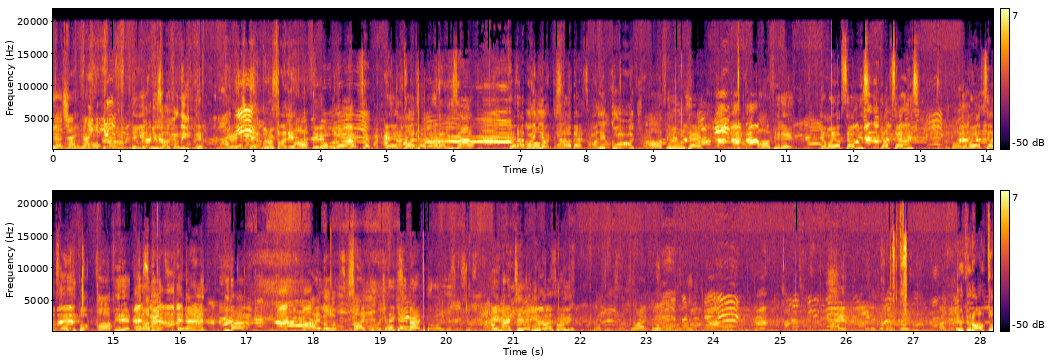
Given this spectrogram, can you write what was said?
Gel şimdi yanıma. Aferin. Ege Mirza arkanda gitti. Tek Doruk. Aferin Doruk. Evet Muharrem. Evet Mirza. Beraber olun. Beraber. Ali koç. Aferin tek. Aferin. Yama yap servis. Yap servis. Yama yap servis. Evet Tito. Aferin. Beraber. Evet. Bir daha. Haydi oğlum. Sakin. Tek Eymen. Eymen çık. Doruk arkaya git. Götür Altu.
